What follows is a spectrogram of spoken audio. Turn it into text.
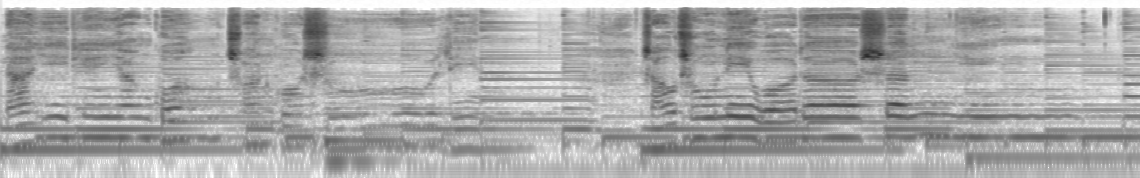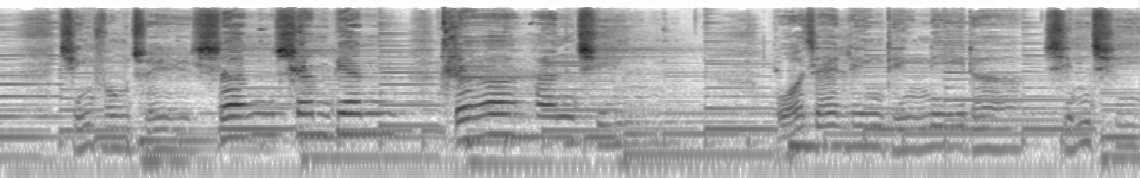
那一天，阳光穿过树林，照出你我的身影。清风吹散身边的安静，我在聆听你的心情。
